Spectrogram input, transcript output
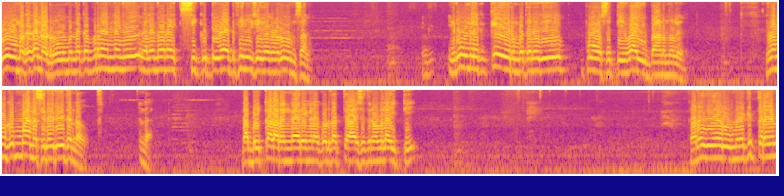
റൂമൊക്കെ കണ്ടോ? റൂം എന്നൊക്കെ പറയുന്നെങ്കിൽ നല്ല എന്താ പറയുക എക്സിക്യൂട്ടീവ് ആയിട്ട് ഫിനിഷ് ചെയ്തേക്കുന്ന റൂംസ് ആണ്. ഈ റൂമിലൊക്കെ കയറുമ്പോൾ തന്നെ ഒരു പോസിറ്റീവ് വൈബാണെന്നുള്ളത് നമുക്ക് മനസ്സിനൊരു ഇതുണ്ടാവും. ഉണ്ടാ ഡബിൾ കളറും കാര്യങ്ങളെ കൊടുത്ത് അത്യാവശ്യത്തിനുള്ള ലൈറ്റ് കാരണം ഇത് റൂമിലേക്ക് ഇത്രയും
